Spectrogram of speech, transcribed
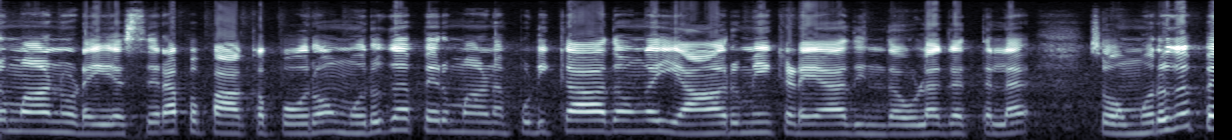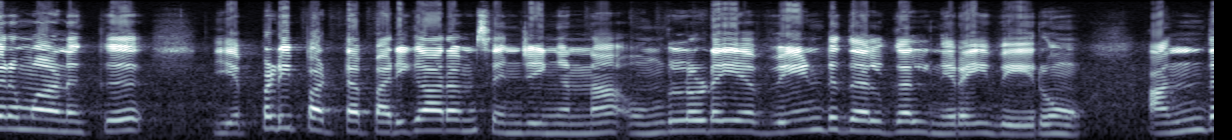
முருகப்பெருமானுடைய சிறப்பை பார்க்க போகிறோம் முருகப்பெருமானை பிடிக்காதவங்க யாருமே கிடையாது இந்த உலகத்தில். ஸோ முருகப்பெருமானுக்கு எப்படிப்பட்ட பரிகாரம் செஞ்சீங்கன்னா உங்களுடைய வேண்டுதல்கள் நிறைவேறும். அந்த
